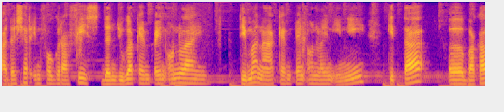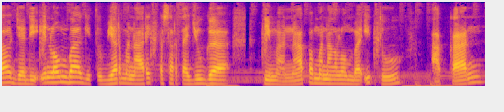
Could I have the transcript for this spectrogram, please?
ada share infografis dan juga campaign online. Di mana campaign online ini kita e, bakal jadiin lomba gitu biar menarik peserta juga. Di mana pemenang lomba itu akan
